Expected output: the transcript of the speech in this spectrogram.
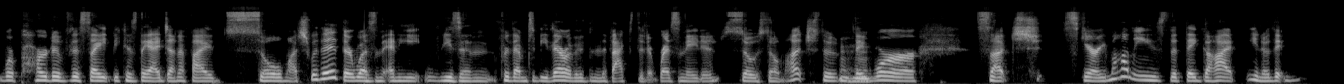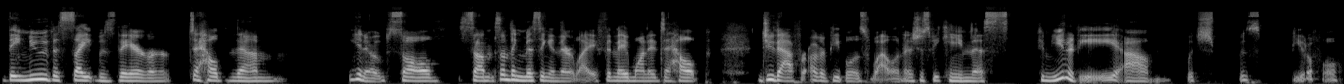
were part of the site because they identified so much with it. There wasn't any reason for them to be there other than the fact that it resonated so, so much. So mm-hmm. they were such scary mommies that they got, you know, they they knew the site was there to help them you know solve some something missing in their life and they wanted to help do that for other people as well and it just became this community um which was beautiful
